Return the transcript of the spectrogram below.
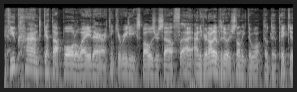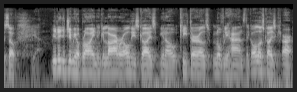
If yeah. you can't get that ball away there, I think you really expose yourself. Uh, and if you're not able to do it, I just don't think they won't. They'll, they'll pick you. So yeah. You think of Jimmy O'Brien, you think of Larmour, all these guys, you know, Keith Earls, lovely hands. Like all those guys are,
